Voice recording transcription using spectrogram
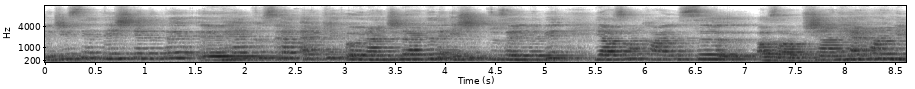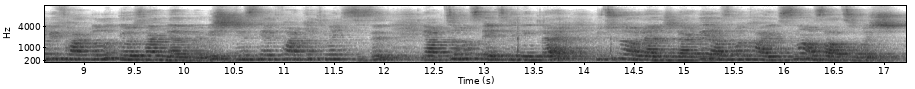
E, Cinsiyet değişkeninde e, hem kız hem erkek öğrencilerde de eşit düzeyde bir yazma kaygısı azalmış. Yani herhangi bir farklılık gözlemlenmemiş. Cinsiyet fark etmeksizin yaptığımız etkinlikler bütün öğrencilerde yazma kaygısını azaltmış.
